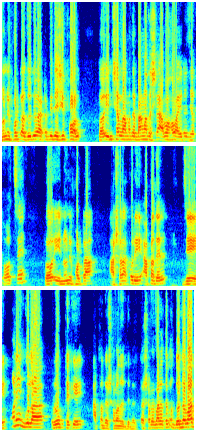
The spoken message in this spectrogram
ননি ফলটা যদিও একটা বিদেশি ফল, তো ইনশাল্লাহ আমাদের বাংলাদেশের আবহাওয়া এটা যেহেতু হচ্ছে, তো এই ননি ফলটা আশা করি আপনাদের যে অনেকগুলা রোগ থেকে আপনাদের সমাধান দেবে তো সবাই ভালো থাকুন, ধন্যবাদ।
